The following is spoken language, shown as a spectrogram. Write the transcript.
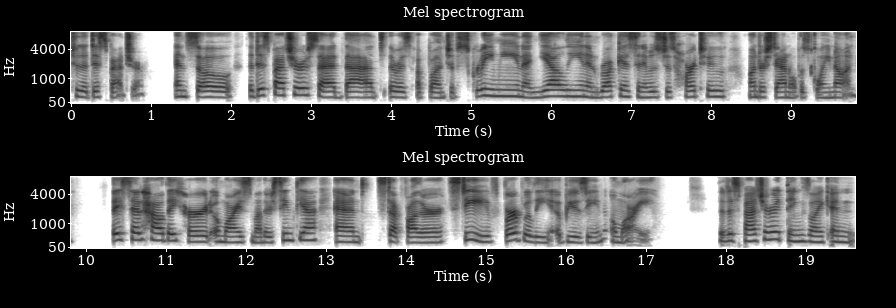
to the dispatcher. And so the dispatcher said that there was a bunch of screaming and yelling and ruckus, and it was just hard to understand what was going on. They said how they heard Omaree's mother, Cynthia, and stepfather, Steve, verbally abusing Omaree. The dispatcher heard things like, and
